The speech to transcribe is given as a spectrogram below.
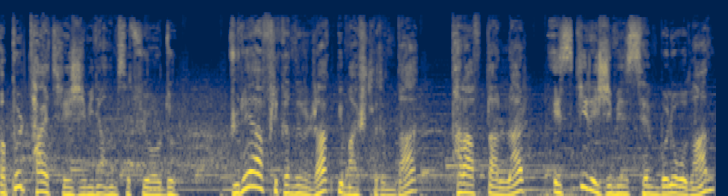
apartheid rejimini anımsatıyordu. Güney Afrika'nın rugby maçlarında taraftarlar eski rejimin sembolü olan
